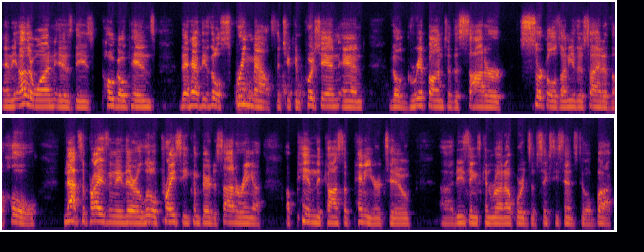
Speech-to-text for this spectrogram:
And the other one is these pogo pins that have these little spring mounts that you can push in and they'll grip onto the solder circles on either side of the hole. Not surprisingly, they're a little pricey compared to soldering a, a pin that costs a penny or two. Uh, these things can run upwards of 60 cents to a buck.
